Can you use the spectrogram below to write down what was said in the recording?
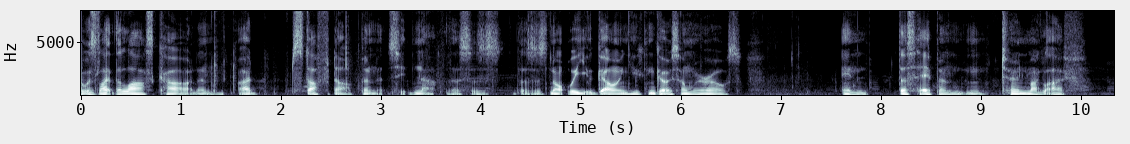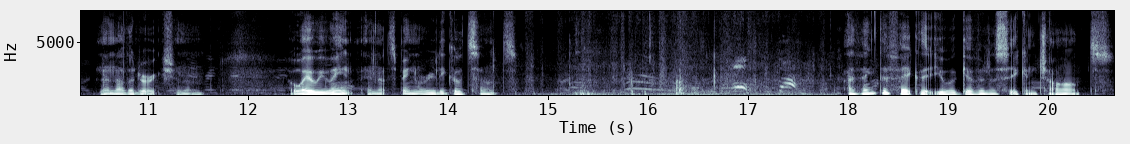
was like the last card, and I'd stuffed up, and it said, "Nah, this is this is not where you're going. You can go somewhere else." And this happened and turned my life in another direction, and away we went. And it's been really good since. I think the fact that you were given a second chance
